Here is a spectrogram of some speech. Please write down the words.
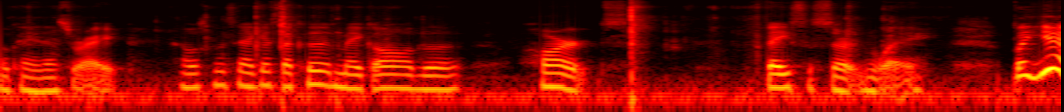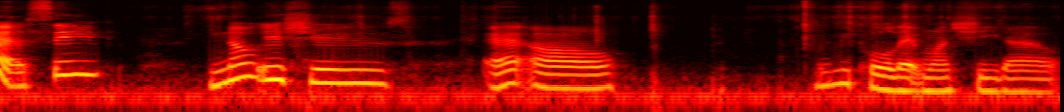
okay, that's right. I was going to say, I guess I could make all the hearts face a certain way. But yeah, see, no issues at all. Let me pull that one sheet out.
